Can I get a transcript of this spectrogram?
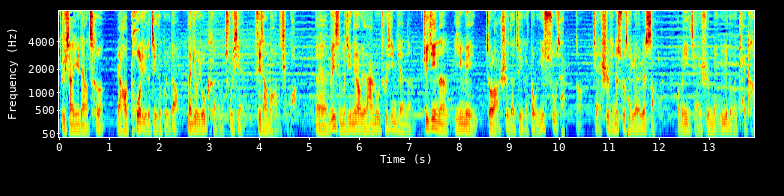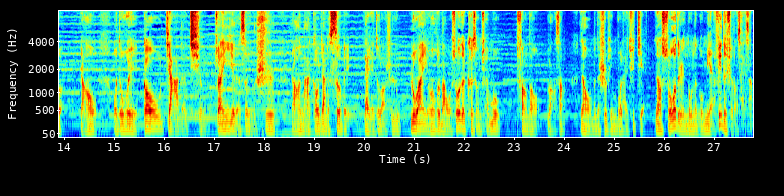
就像一辆车，然后脱离了自己的轨道，那就有可能出现非常不好的情况。嗯，为什么今天要给大家录初心篇呢？最近呢，因为周老师的这个抖音素材啊，剪视频的素材越来越少了。我们以前是每个月都会开课。然后我都会高价的请专业的摄影师，然后拿高价的设备来给周老师录。录完以后会把我所有的课程全部放到网上，让我们的视频部来去剪，让所有的人都能够免费的学到财商。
